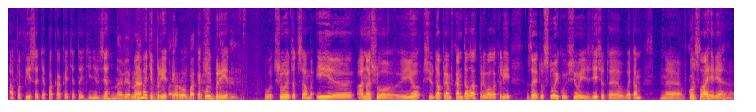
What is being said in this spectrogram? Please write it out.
А пописать, а покакать отойти нельзя? Ну, наверное, Понимаете, бред какой? робот. Какой бред? Вот, что этот самый. И э, она что, ее сюда прям в кандалах приволокли за эту стойку, все, и здесь вот э, в этом, э, в концлагере э,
